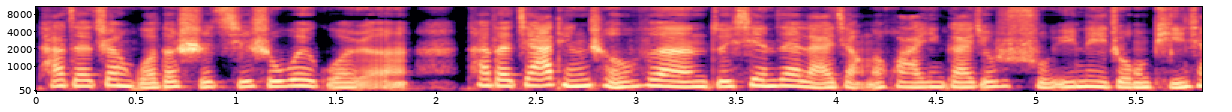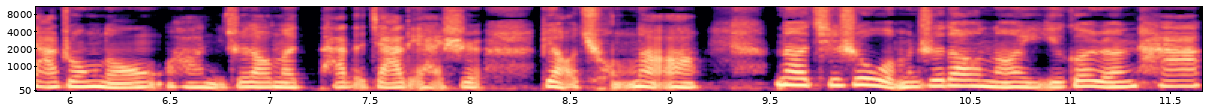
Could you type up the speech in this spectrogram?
他在战国的时期是魏国人，他的家庭成分对现在来讲的话，应该就是属于那种贫下中农哈。你知道呢，他的家里还是比较穷的啊。那其实我们知道呢，一个人他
